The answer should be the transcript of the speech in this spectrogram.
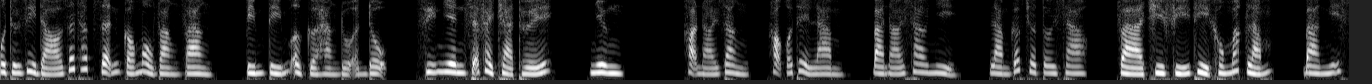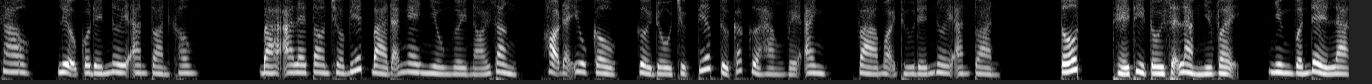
một thứ gì đó rất hấp dẫn có màu vàng vàng, tím tím ở cửa hàng đồ ấn độ. Dĩ nhiên sẽ phải trả thuế. Nhưng, họ nói rằng, họ có thể làm. Bà nói sao nhỉ? Làm gấp cho tôi sao? Và chi phí thì không mắc lắm. Bà nghĩ sao? Liệu có đến nơi an toàn không? Bà Aleton cho biết bà đã nghe nhiều người nói rằng họ đã yêu cầu gửi đồ trực tiếp từ các cửa hàng về Anh và mọi thứ đến nơi an toàn. Tốt, thế thì tôi sẽ làm như vậy. Nhưng vấn đề là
